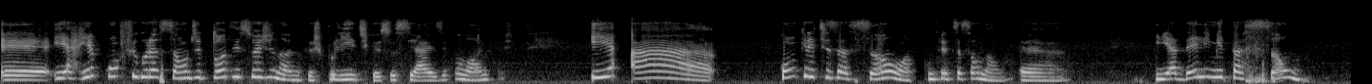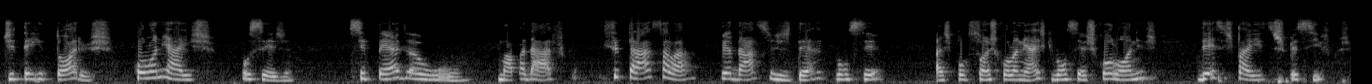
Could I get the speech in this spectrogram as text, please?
é, e a reconfiguração de todas as suas dinâmicas políticas, sociais, econômicas e a concretização, a concretização não, é, e a delimitação de territórios coloniais, ou seja, se pega o mapa da África se traça lá pedaços de terra que vão ser as porções coloniais, que vão ser as colônias desses países específicos.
